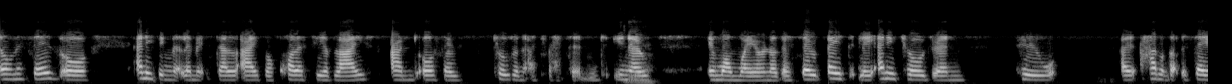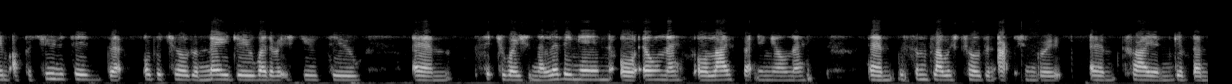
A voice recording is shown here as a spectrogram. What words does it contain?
illnesses or anything that limits their life or quality of life, and also children that are threatened, you know, yeah. in one way or another. So basically, any children who uh, haven't got the same opportunities that other children may do, whether it's due to um, situation they're living in or illness or life-threatening illness, um, the Sunflowers Children Action Group um, try and give them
